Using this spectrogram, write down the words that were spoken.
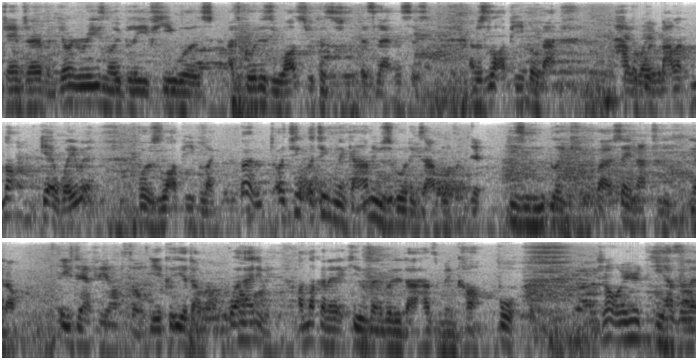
James Irvin, the only reason I believe he was as good as he was because of his athleticism. And there's a lot of people that have Get a good balance, not get away with it, but there's a lot of people like. I think I think Ngannou was a good example of it. Yeah. He's like, well, I say naturally, you know, He's definitely off though. you, you don't know. Well, anyway, I'm not going to accuse anybody that hasn't been caught, but you know I heard? he has a.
